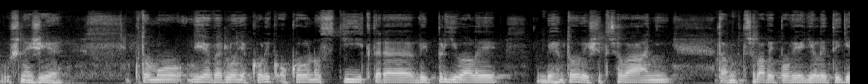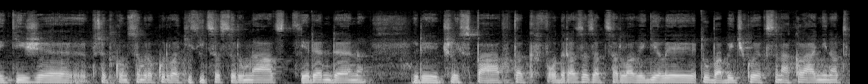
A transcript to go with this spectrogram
už nežije. K tomu je vedlo několik okolností, které vyplývaly během toho vyšetřování. Tam třeba vypověděli ty děti, že před koncem roku 2017 jeden den, kdy šli spát, tak v odraze zrcadla viděli tu babičku, jak se naklání nad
